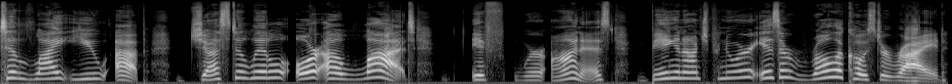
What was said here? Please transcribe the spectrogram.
to light you up just a little or a lot. If we're honest, being an entrepreneur is a roller coaster ride.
